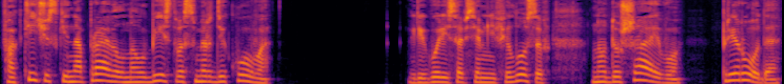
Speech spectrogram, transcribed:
фактически направил на убийство Смердякова. Григорий совсем не философ, но душа его, природа,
